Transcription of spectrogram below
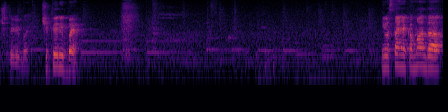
4Б. 4Б. І остання команда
